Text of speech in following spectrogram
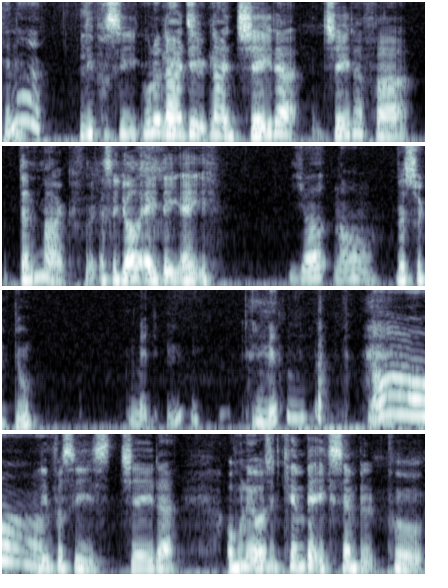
Hende Lige præcis. Hun er nej, det, nej, Jada, Jada fra Danmark. Altså J-A-D-A. J... Nå. Hvad søgte du? Med et Y. I midten. Lige præcis, Jada. Og hun er jo også et kæmpe eksempel på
